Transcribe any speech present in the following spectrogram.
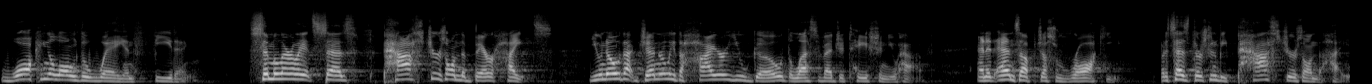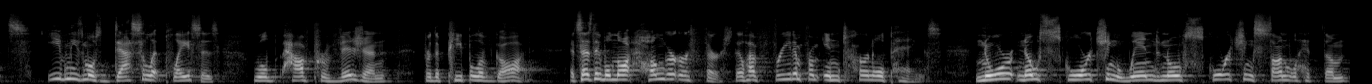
walking along the way and feeding. Similarly, it says pastures on the bare heights. You know that generally the higher you go, the less vegetation you have. And it ends up just rocky. But it says there's going to be pastures on the heights. Even these most desolate places will have provision for the people of God. It says they will not hunger or thirst. They'll have freedom from internal pangs. Nor no scorching wind, no scorching sun will hit them.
